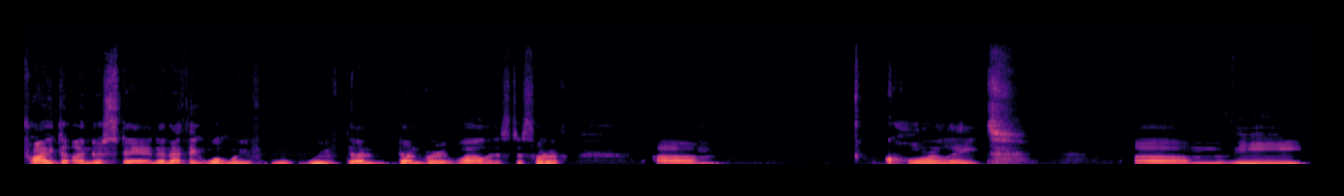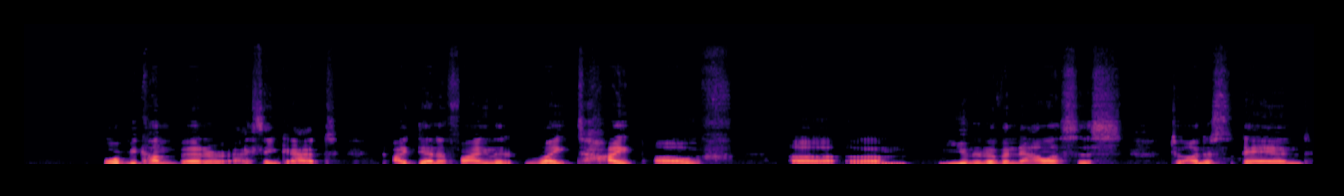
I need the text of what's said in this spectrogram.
trying to understand, and I think what we've we've done done very well is to sort of um, correlate um, the or become better, I think, at identifying the right type of uh, um, unit of analysis to understand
